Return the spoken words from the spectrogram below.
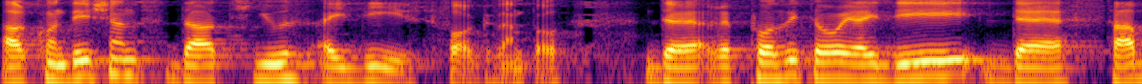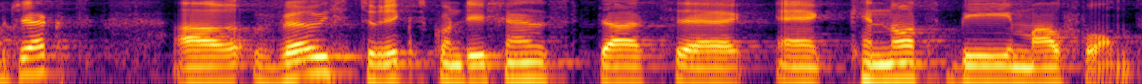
are conditions that use IDs, for example. The repository ID, the subject, are very strict conditions that uh, uh, cannot be malformed.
